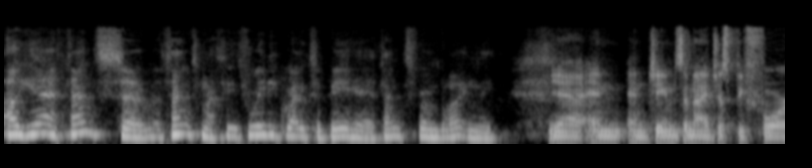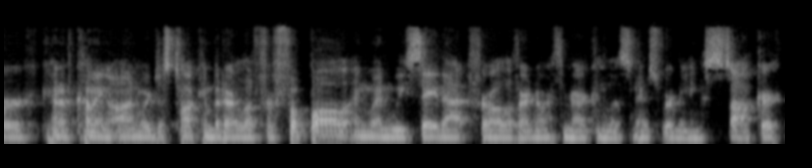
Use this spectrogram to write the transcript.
Oh yeah, thanks, uh, thanks, Matthew. It's really great to be here. Thanks for inviting me. Yeah, and and James and I just before kind of coming on, we're just talking about our love for football, and when we say that for all of our North American listeners, we're meaning soccer.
